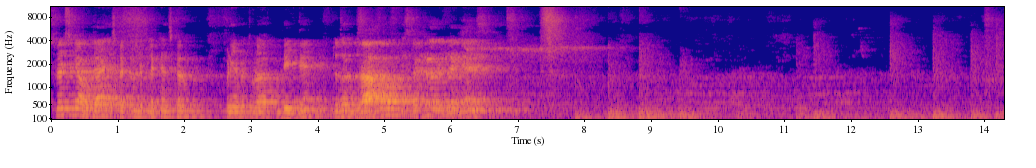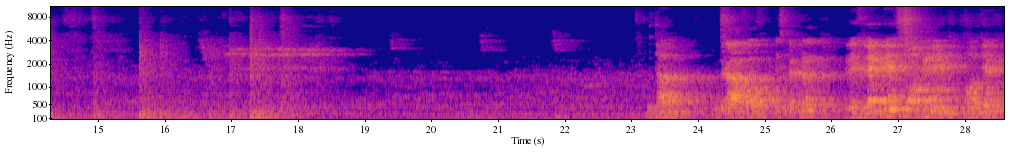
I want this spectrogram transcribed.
स्टूडेंट्स क्या होता है? स्पेक्ट्रल रिफ्लेक्टेंस कर्व अपन यहाँ पे थोड़ा देखते हैं। तो the graph of spectral reflectance the graph of spectral reflectance of an object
